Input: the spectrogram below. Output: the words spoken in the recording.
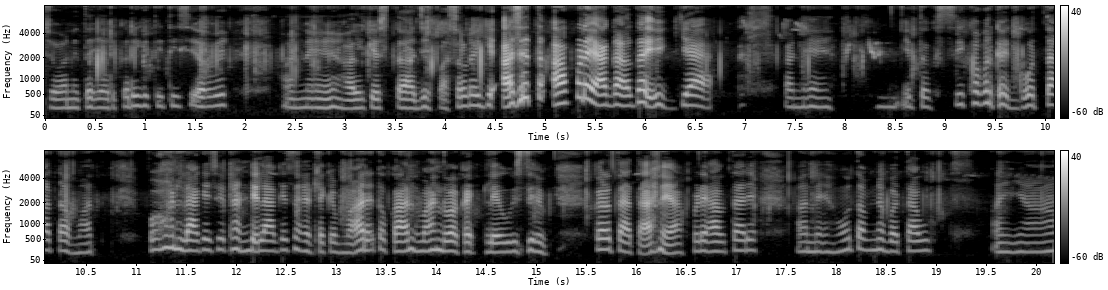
જવાની તૈયારી કરી દીધી છે હવે. અને હલકેશ તો આજે પાછળ રહી ગયા. આજે તો આપણે આગળ થઈ ગયા. અને એ તો શી ખબર કંઈક ગોતતા હતા મત. પવન લાગે છે ઠંડી લાગે છે ને એટલે કે મારે તો કાન બાંધવા કંઈક લેવું છે કરતા હતા અને આપણે આવતા રહ્યા. અને હું તમને બતાવું અહીંયા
